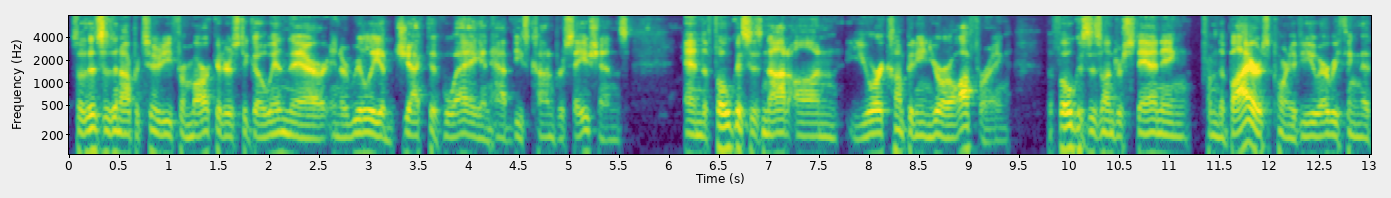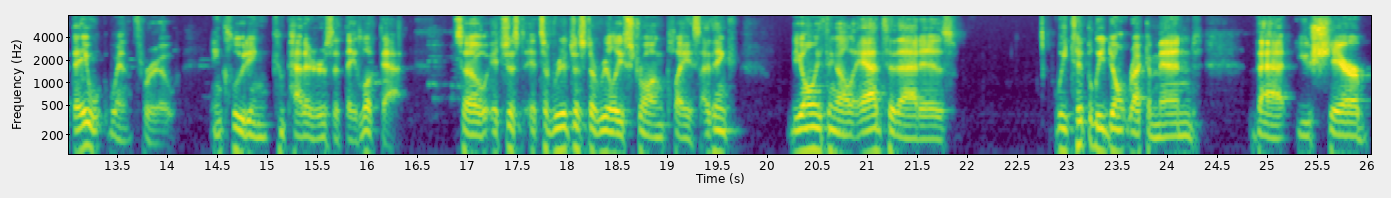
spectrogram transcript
So this is an opportunity for marketers to go in there in a really objective way and have these conversations. And the focus is not on your company and your offering. The focus is understanding from the buyer's point of view everything that they went through, including competitors that they looked at. So it's just it's a re- just a really strong place. I think the only thing I'll add to that is we typically don't recommend that you share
